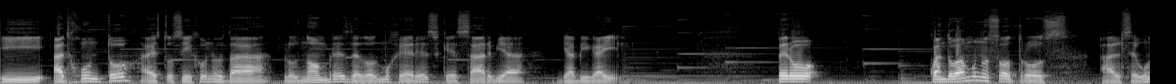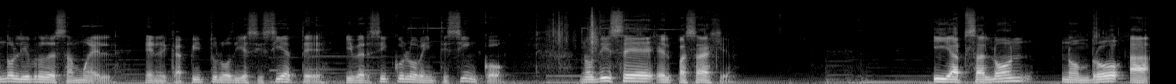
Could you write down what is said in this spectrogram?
y adjunto a estos hijos nos da los nombres de dos mujeres que es Sarvia y Abigail. Pero cuando vamos nosotros al segundo libro de Samuel, en el capítulo 17 y versículo 25, nos dice el pasaje, y Absalón nombró a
